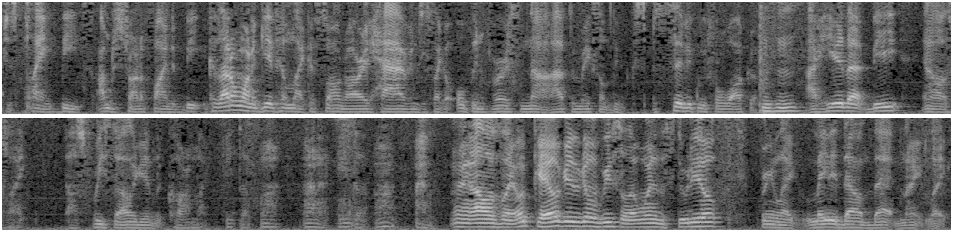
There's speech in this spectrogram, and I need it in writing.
just playing beats. I'm just trying to find a beat. Because I don't want to give him, like, a song I already have and just, like, an open verse. Nah, I have to make something specifically for Waka. Mm-hmm. I hear that beat, and I was like, I was freestyling in the car. I'm like, ain't that, uh, uh, ain't that, uh, uh. and I was like, okay, okay, it's gonna be. So I went in the studio, freaking like laid it down that night, like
